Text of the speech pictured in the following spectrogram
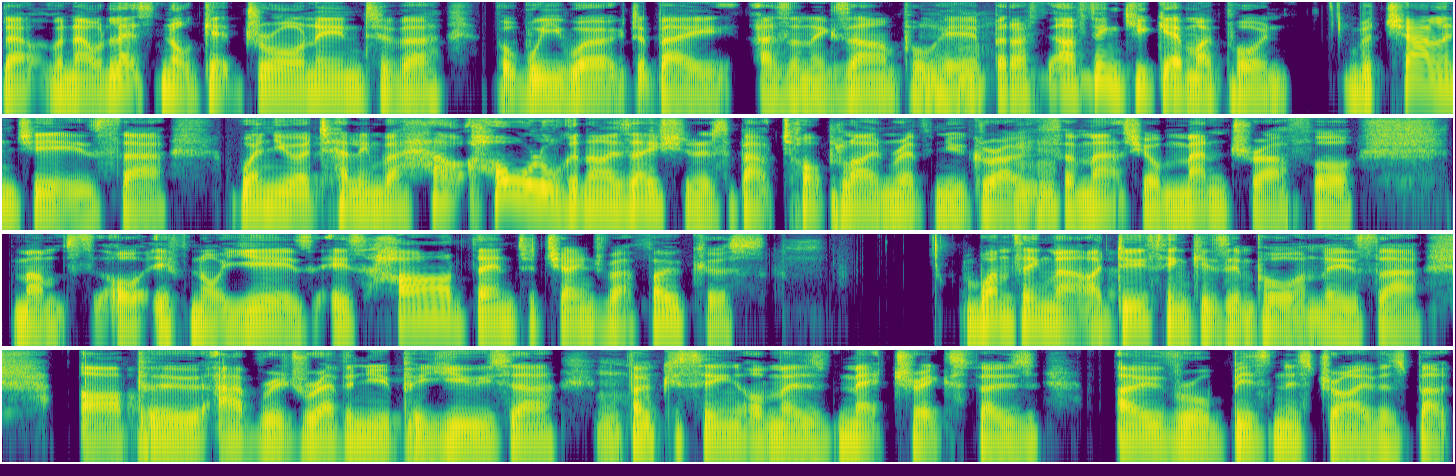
Now, now let's not get drawn into the the WeWork debate as an example mm-hmm. here, but I, I think you get my point. The challenge is that when you are telling the whole organization it's about top line revenue growth, mm-hmm. and that's your mantra for months or if not years, it's hard then to change that focus. One thing that I do think is important is that ARPU, average revenue per user, mm-hmm. focusing on those metrics, those overall business drivers, but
